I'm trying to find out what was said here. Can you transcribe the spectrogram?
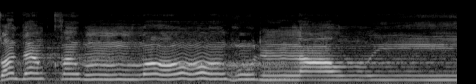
صدق الله العظيم.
